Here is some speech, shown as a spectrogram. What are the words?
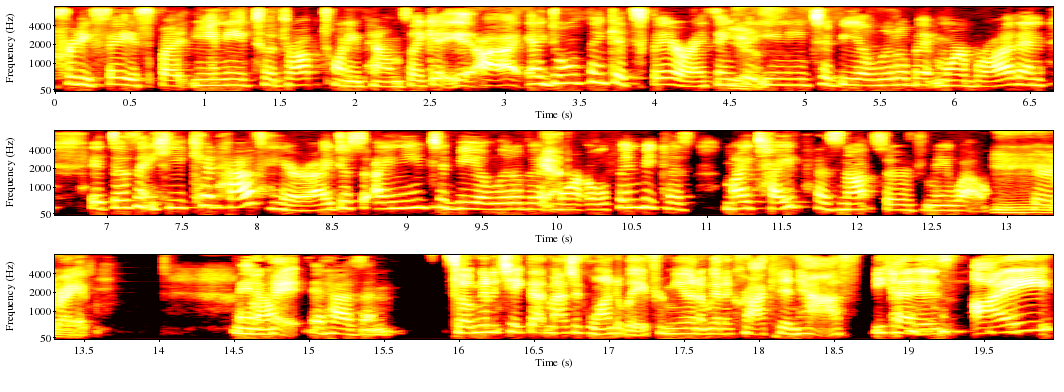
pretty face, but you need to drop 20 pounds. Like it, I, I don't think it's fair. I think Yeah. that you need to be a little bit more broad and it doesn't, he could have hair. I just, I need to be a little bit Yeah. more open because my type has not served me well. Mm. Right. You know, Okay. it hasn't. So I'm going to take that magic wand away from you and I'm going to crack it in half because I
